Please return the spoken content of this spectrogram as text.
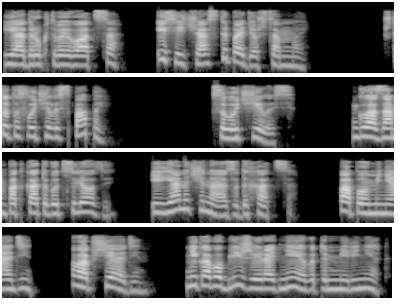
«Я друг твоего отца, и сейчас ты пойдешь со мной». Что-то случилось с папой? Случилось. Глазам подкатывают слезы, и я начинаю задыхаться. Папа у меня один. Вообще один. Никого ближе и роднее в этом мире нет.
